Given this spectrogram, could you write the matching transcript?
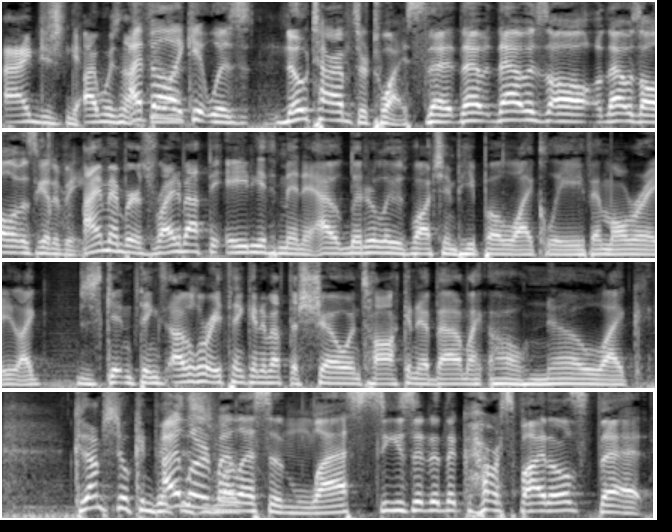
I just, I was not. I felt feeling- like it was no times or twice. That that that was all. That was all it was going to be. I remember it was right about the 80th minute. I literally was watching people like leave. I'm already like just getting things. I was already thinking about the show and talking about. it. I'm like, oh no, like because I'm still convinced. I learned my lesson last season in the Conference Finals that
